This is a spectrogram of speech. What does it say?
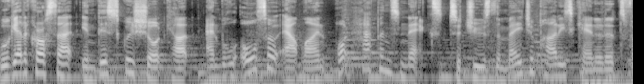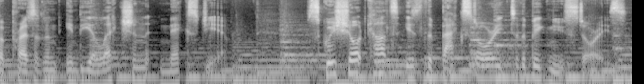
We'll get across that in this Squiz shortcut, and we'll also outline what happens next to choose the major party's candidates for president in the election next year. Squiz Shortcuts is the backstory to the big news stories.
